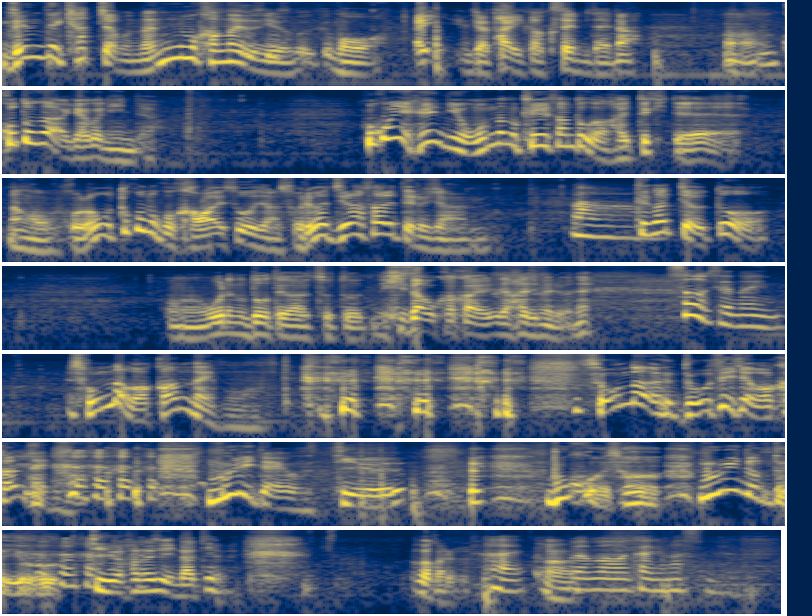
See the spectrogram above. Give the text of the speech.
全然キャッチャーも何にも考えずにもう「はいじゃあ対角線」みたいな、うん、ことが逆にいいんだよ。ここに変に女の計算とかが入ってきてなんかこれは男の子かわいそうじゃん。それはじらされてるじゃん。ってなっちゃうと、うん、俺の童貞がちょっと膝を抱え始めるよね。そうじゃないんそんなんわかんないもん。っ てそんな童貞じゃわかんない 無理だよっていう。僕はさ無理なんだよっていう話になってるわかる？はい、うん。まあまあわかりますね。そ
